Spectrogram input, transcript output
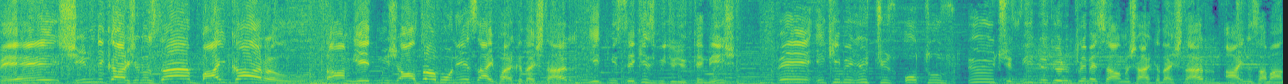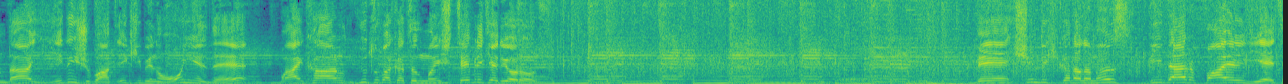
Ve şimdi karşınızda Bay Carl. Tam 76 aboneye sahip arkadaşlar. 78 video yüklemiş ve 2333 video görüntülemesi almış arkadaşlar. Aynı zamanda 7 Şubat 2017'de Baykar YouTube'a katılmış. Tebrik ediyoruz. Ve şimdiki kanalımız Dider File YT.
